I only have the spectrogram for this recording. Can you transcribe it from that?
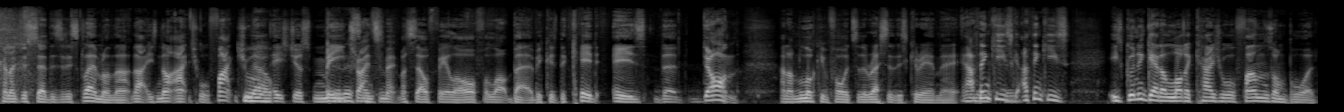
can I just say there's a disclaimer on that? That is not actual factual. No, it's just me it trying to make myself feel an awful lot better because the kid is the don, and I'm looking forward to the rest of this career, mate. I think he's, I think he's, he's going to get a lot of casual fans on board,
